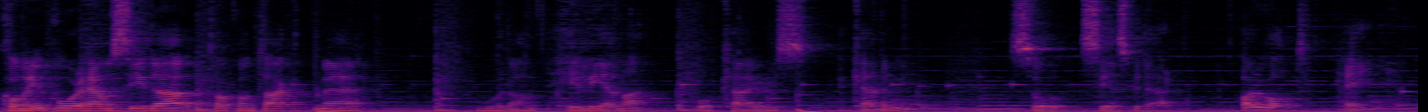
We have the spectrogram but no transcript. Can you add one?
Kom in på vår hemsida, ta kontakt med vår Helena på Kairos Academy så ses vi där. Ha det gott, hej!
